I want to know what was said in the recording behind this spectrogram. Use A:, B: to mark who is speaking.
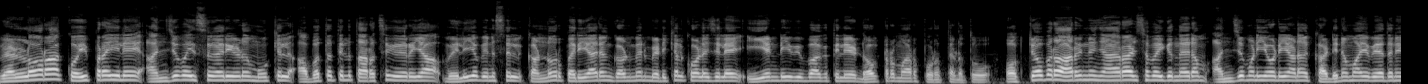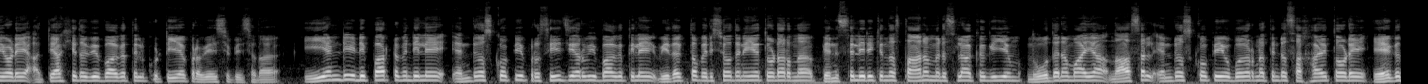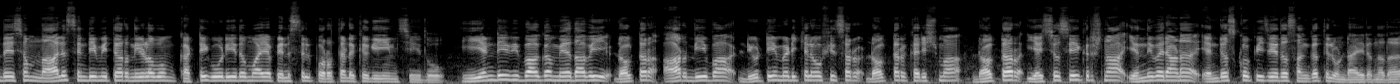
A: വെള്ളോറ കൊയ്പ്രയിലെ അഞ്ചു വയസ്സുകാരിയുടെ മൂക്കിൽ അബദ്ധത്തിൽ തറച്ചു കയറിയ വലിയ pencil Kannur Pariyaram government medical കോളേജിലെ ഇ എൻ ഡി വിഭാഗത്തിലെ ഡോക്ടർമാർ പുറത്തെടുത്തു. ഒക്ടോബർ ആറിന് ഞായറാഴ്ച വൈകുന്നേരം അഞ്ചു മണിയോടെയാണ് കഠിനമായ വേദനയോടെ അത്യാഹിത വിഭാഗത്തിൽ കുട്ടിയെ പ്രവേശിപ്പിച്ചത്. ഇ എൻ ഡി ഡിപ്പാർട്ട്മെന്റിലെ എൻഡോസ്കോപ്പി പ്രൊസീജിയർ വിഭാഗത്തിലെ വിദഗ്ധ പരിശോധനയെ തുടർന്ന് പെൻസിലിരിക്കുന്ന സ്ഥാനം മനസ്സിലാക്കുകയും നൂതനമായ നാസൽ എൻഡോസ്കോപ്പി ഉപകരണത്തിന്റെ സഹായത്തോടെ ഏകദേശം നാല് സെന്റിമീറ്റർ നീളവും കട്ടി കൂടിയതുമായ പെൻസിൽ പുറത്തെടുക്കുകയും ചെയ്തു. ഇ എൻ ഡി വിഭാഗം മേധാവി doctor R Deepa duty medical officer doctor Karishma doctor Yashasvi Krishna എന്നിവരാണ് എൻഡോസ്കോപ്പി ചെയ്ത സംഘത്തിലുണ്ടായിരുന്നത്.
